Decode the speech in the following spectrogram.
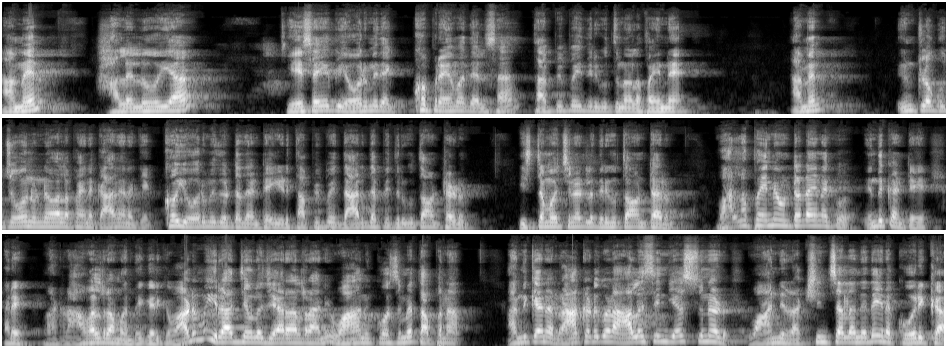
ఆమెన్. హలలుయ ఏసయ్యకు ఎవరి మీద ఎక్కువ ప్రేమ తెలుసా? తప్పిపోయి తిరుగుతున్న వాళ్ళ పైనే. ఆమెన్. ఇంట్లో కూర్చొని ఉన్న వాళ్ళ పైన కాదు నాకు ఎక్కువ ఎవరి మీద ఉంటుందంటే వీడు తప్పిపోయి దారి తప్పి తిరుగుతూ ఉంటాడు. ఇష్టం వచ్చినట్లు తిరుగుతూ ఉంటారు. వాళ్ళపైనే ఉంటాడు ఆయనకు. ఎందుకంటే అరే వాడు రావాలిరా మన దగ్గరికి. వాడు ఈ రాజ్యంలో చేరాలరా అని వాని కోసమే తపన. అందుకైనా రాకడు కూడా ఆలస్యం చేస్తున్నాడు. వాణ్ణి రక్షించాలనేదే ఆయన కోరిక.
